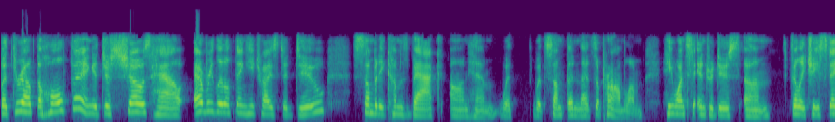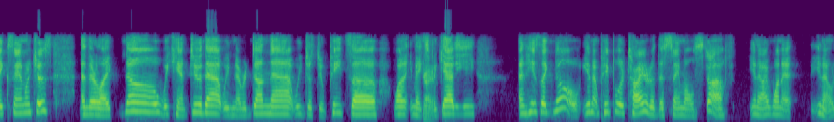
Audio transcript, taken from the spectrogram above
But throughout the whole thing, it just shows how every little thing he tries to do, somebody comes back on him with with something that's a problem. He wants to introduce um, Philly cheesesteak sandwiches, and they're like, "No, we can't do that. We've never done that. We just do pizza. Why don't you make Right. spaghetti?" And he's like, "No, you know, people are tired of this same old stuff. You know, I want to, you know,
